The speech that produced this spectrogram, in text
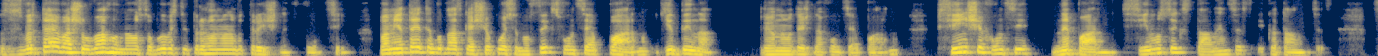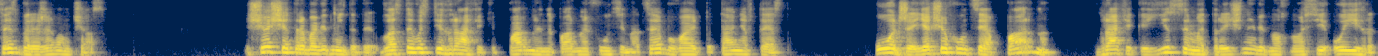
Звертаю вашу увагу на особливості тригонометричних функцій. Пам'ятайте, будь ласка, що косинус х функція парна, єдина тригонометрична функція парна. Всі інші функції непарні. Синус х, тангенс х і котангенс х. Це збереже вам час. Що ще треба відмітити? Властивості графіків парної і непарної функції. На це бувають питання в тестах. Отже, якщо функція парна, графіки її симетричні відносно осі ОY.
